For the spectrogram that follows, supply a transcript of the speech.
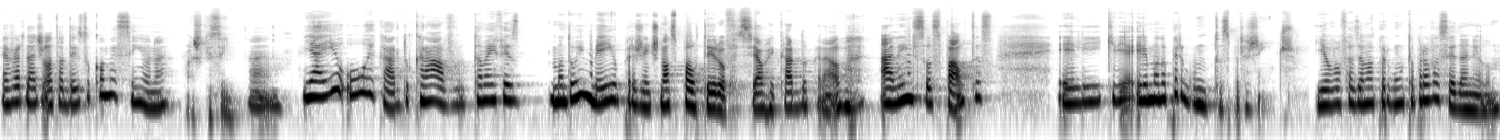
É verdade, ela tá desde o comecinho, né? acho que sim. É. E aí o Ricardo Cravo também fez, mandou um e-mail pra gente, nosso pauteiro oficial, Ricardo Cravo. Além de suas pautas, ele queria, ele mandou perguntas pra gente. E eu vou fazer uma pergunta pra você, Danilo.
